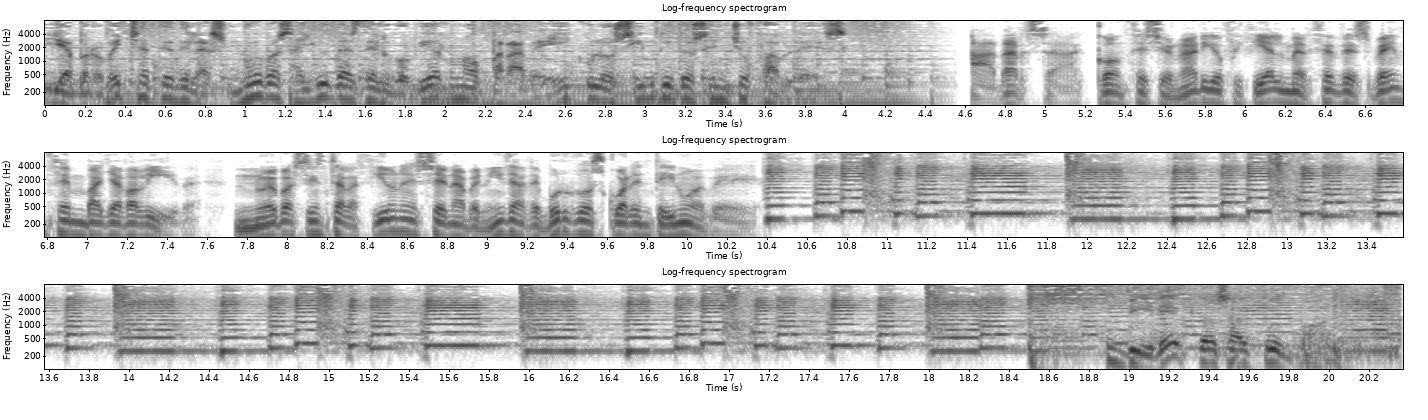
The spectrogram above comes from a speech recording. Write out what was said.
y aprovechate de las nuevas ayudas del gobierno para vehículos híbridos enchufables. Adarsa, concesionario oficial Mercedes-Benz en Valladolid. Nuevas instalaciones en Avenida de Burgos 49. Directos al fútbol.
